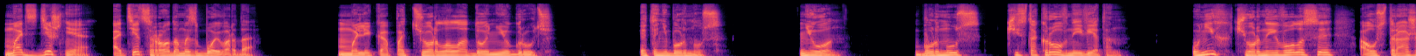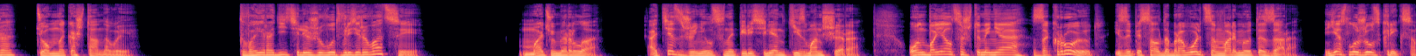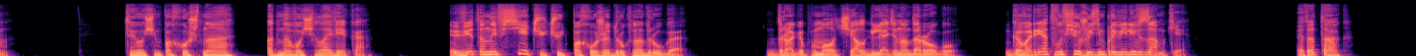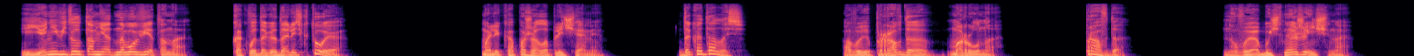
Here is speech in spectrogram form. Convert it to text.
Мать здешняя, отец родом из Бойварда. Малика потерла ладонью грудь. Это не Бурнус. Не он. Бурнус — чистокровный ветон. У них черные волосы, а у стража темно-каштановые. Твои родители живут в резервации? Мать умерла. Отец женился на переселенке из Маншера. Он боялся, что меня закроют, и записал добровольцем в армию Тезара. Я служил с Криксом. Ты очень похож на одного человека. Ветаны все чуть-чуть похожи друг на друга. Драго помолчал, глядя на дорогу. Говорят, вы всю жизнь провели в замке. Это так. Я не видел там ни одного ветана. Как вы догадались, кто я? Малика пожала плечами. Догадалась. А вы правда Маруна? Правда. Но вы обычная женщина.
